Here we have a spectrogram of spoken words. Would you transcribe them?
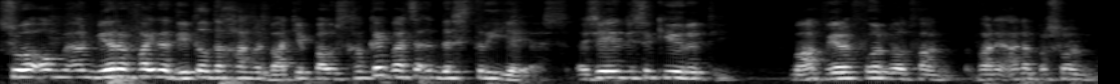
So om in meer 'n fynere detail te gaan met wat jy post, gaan kyk wat se industrie jy is. Is jy in die security? Maak weer 'n voorbeeld van van 'n ander persoon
